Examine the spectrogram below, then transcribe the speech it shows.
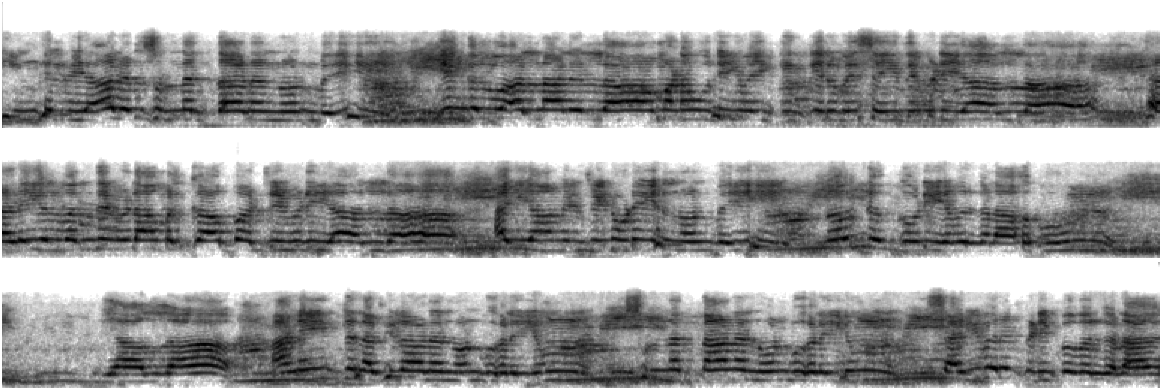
திங்கள் வியாழன் சுண்ணத்தான நோன்பை எங்கள் வாழ்நாள் எல்லாம் மன உருகி வைக்க கிருபை செய்து விடியா தடைகள் வந்து விடாமல் காப்பாற்றி விடியா அல்லா ஐயாமில் பின்னுடைய நோன்பை நோக்கக்கூடியவர்களாகவும் யா அல்லாஹ், அனைத்து நபிலான நோன்புகளையும் சுன்னத்தான நோன்புகளையும் சரிவர பிடிப்பவர்களாக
